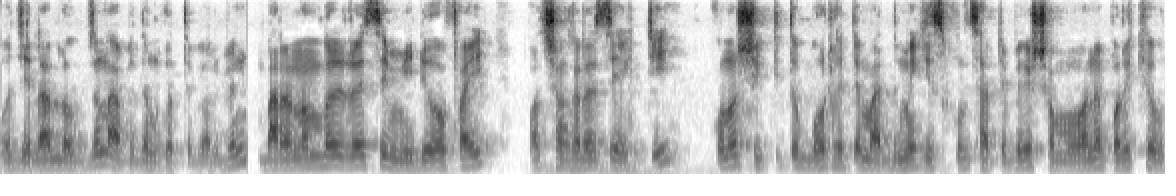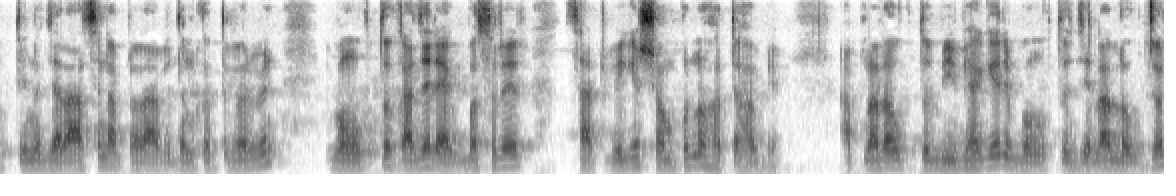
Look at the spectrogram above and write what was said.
ও জেলার লোকজন আবেদন করতে পারবেন। বারো নম্বরে রয়েছে মিডিওফাই পদ সংখ্যা রয়েছে একটি। কোনো শিক্ষিত বোর্ড হইতে মাধ্যমিক স্কুল সার্টিফিকেট সমমানের পরীক্ষা উত্তীর্ণ যারা আছেন, আপনারা আবেদন করতে পারবেন এবং উক্ত কাজের এক বছরের সার্টিফিকেট সম্পূর্ণ হতে হবে। আপনারা উক্ত বিভাগের এবং উক্ত জেলার লোকজন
